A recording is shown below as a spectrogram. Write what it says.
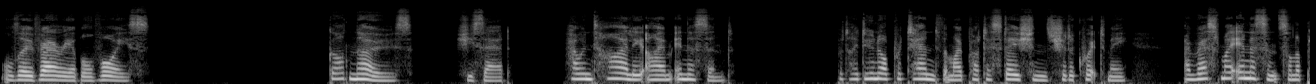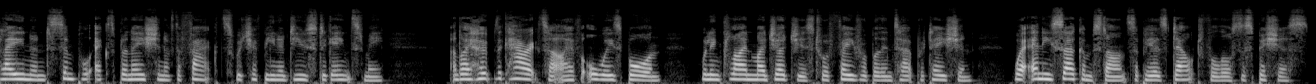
although variable voice. God knows, she said, how entirely I am innocent. But I do not pretend that my protestations should acquit me. I rest my innocence on a plain and simple explanation of the facts which have been adduced against me, and I hope the character I have always borne will incline my judges to a favourable interpretation where any circumstance appears doubtful or suspicious.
